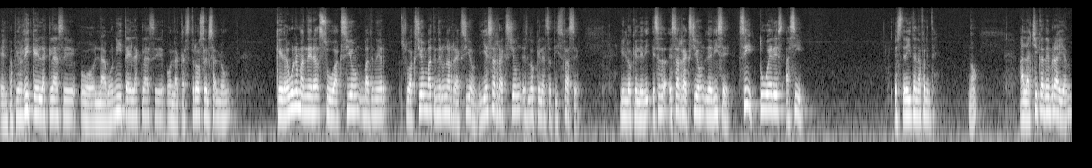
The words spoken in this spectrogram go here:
el papirrique de la clase o la bonita de la clase o la castrosa del salón, que de alguna manera su acción va a tener su acción va a tener una reacción y esa reacción es lo que la satisface. Y lo que le esa, esa reacción le dice, sí, tú eres así. Estrellita en la frente, ¿no? A la chica de Brian,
